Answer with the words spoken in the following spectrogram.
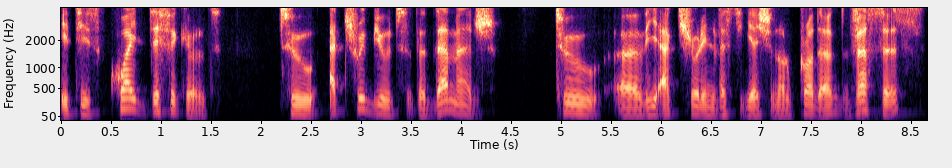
it is quite difficult to attribute the damage to uh, the actual investigational product versus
